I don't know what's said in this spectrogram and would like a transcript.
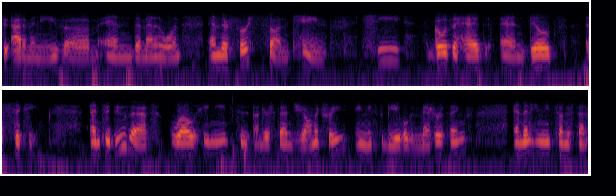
to Adam and Eve, um, and a man and a woman, and their first son, Cain, he goes ahead and builds a city, and to do that, well, he needs to understand geometry. He needs to be able to measure things, and then he needs to understand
